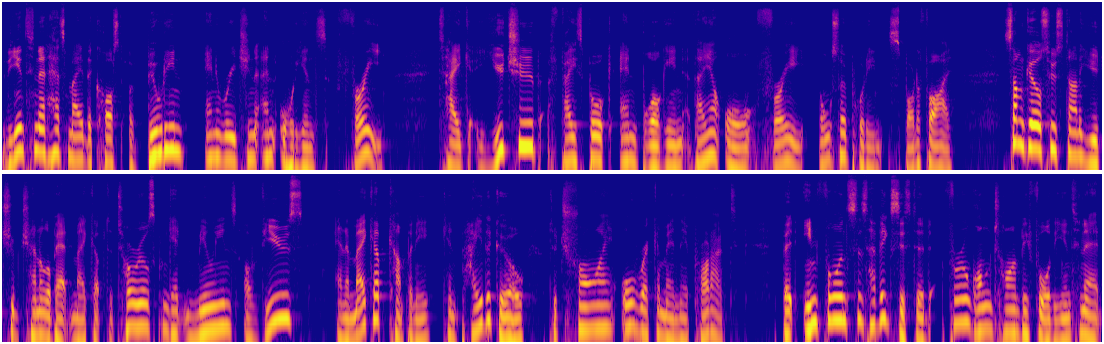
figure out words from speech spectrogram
The internet has made the cost of building and reaching an audience free. Take YouTube, Facebook, and blogging, they are all free. Also put in Spotify. Some girls who start a YouTube channel about makeup tutorials can get millions of views, and a makeup company can pay the girl to try or recommend their product. But influencers have existed for a long time before the internet.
